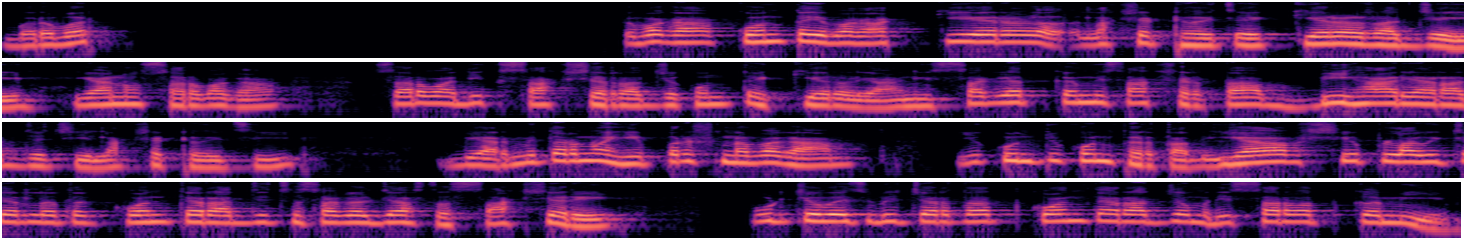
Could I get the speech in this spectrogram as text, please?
बरोबर? तर बघा कोणतंही बघा केरळ लक्षात ठेवायचं आहे केरळ राज्य आहे. यानुसार बघा सर्वाधिक साक्षर राज्य कोणतं आहे केरळ आहे. आणि सगळ्यात कमी साक्षरता बिहार या राज्याची लक्षात ठेवायची. बिहार मित्रांनो हे प्रश्न बघा इकून तिकून फिरतात. या शिपला विचारलं तर कोणत्या राज्याचं सगळ्यात जास्त साक्षर आहे? पुढच्या वेळेस विचारतात कोणत्या राज्यामध्ये सर्वात कमी आहे?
